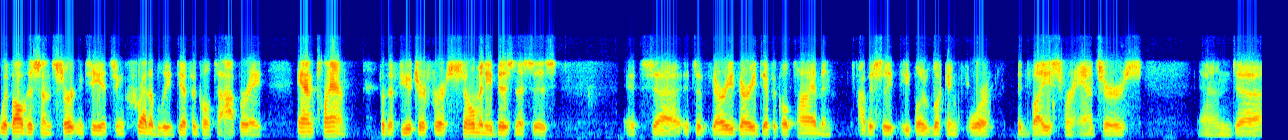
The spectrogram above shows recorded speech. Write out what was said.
with all this uncertainty, it's incredibly difficult to operate and plan for the future for so many businesses. It's uh, it's a very very difficult time, and obviously people are looking for advice for answers, and uh,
